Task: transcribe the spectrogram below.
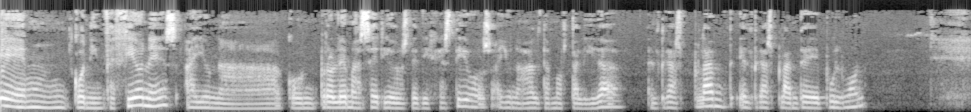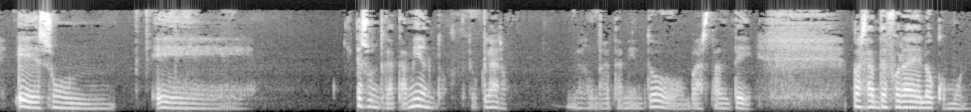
Em, con infecciones, hay una, con problemas serios de digestivos, hay una alta mortalidad. El trasplante, el trasplante de pulmón es un, eh, es un tratamiento, pero claro, es un tratamiento bastante, bastante fuera de lo común.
